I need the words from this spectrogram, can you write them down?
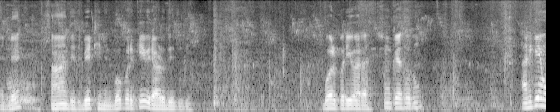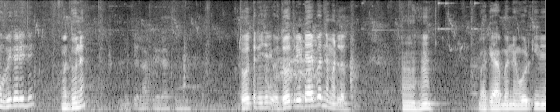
એટલે શાંતિથી બેઠીને બપોરે કેવી રાડું દીધી હતી બોલ પરિવાર શું કહેશો તું? આને કેમ ઊભી કરી હતી મધુને? જોતરી જોતરી ટાઈપ જ ને મતલબ? હા હા. બાકી આ બંને ઓળખીને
